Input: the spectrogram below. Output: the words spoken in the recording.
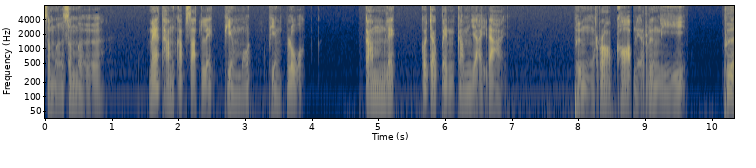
เสมอๆ แม้ทำกับสัตว์เล็กเพียงมด เพียงปลวก กรรมเล็กก็จะเป็นกรรมใหญ่ได้ พึงรอบคอบในเรื่องนี้ เพื่อ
